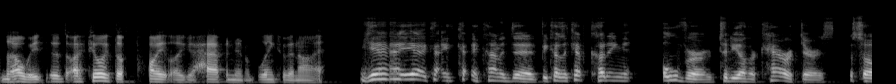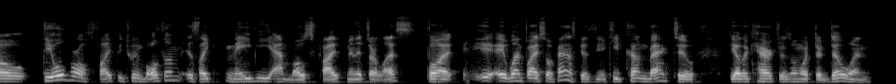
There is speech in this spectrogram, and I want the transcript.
no, we, I feel like the fight like happened in a blink of an eye. Yeah, yeah, it, it, it kind of did because it kept cutting over to the other characters. So the overall fight between both of them is like maybe at most five minutes or less. But it, it went by so fast because you keep cutting back to the other characters and what they're doing.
